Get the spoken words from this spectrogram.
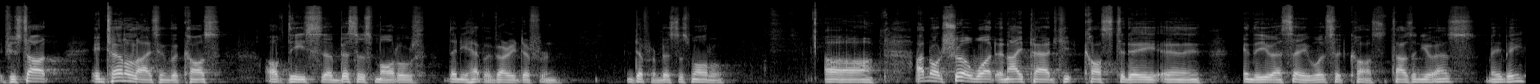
if you start internalizing the cost of these uh, business models, then you have a very different, different business model. Uh, I'm not sure what an iPad costs today in, in the USA. What's it cost? 1,000 US, maybe?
